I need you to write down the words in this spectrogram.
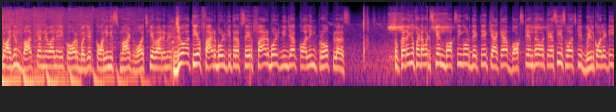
तो आज हम बात करने वाले एक और बजट कॉलिंग स्मार्ट वॉच के बारे में, जो आती है फायर की तरफ़ से fire ninja calling pro plus तो करेंगे फटाफट इसकी अनबॉक्सिंग और देखते हैं क्या क्या बॉक्स के अंदर और कैसी इस वॉच की बिल्ड क्वालिटी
